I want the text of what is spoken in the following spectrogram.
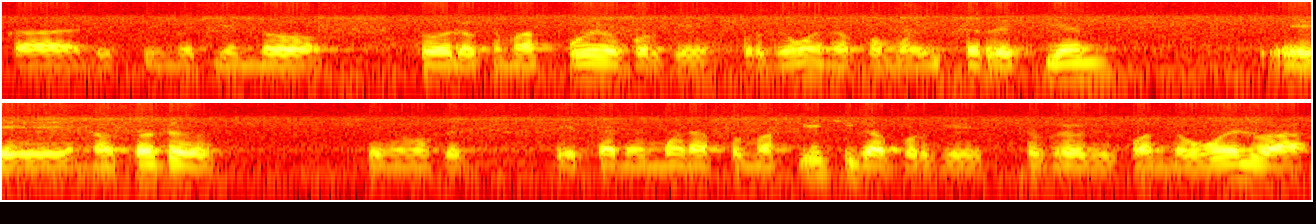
acá le estoy metiendo todo lo que más puedo porque, porque bueno, como dije recién, eh, nosotros tenemos que, estar en buena forma física porque yo creo que cuando vuelva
